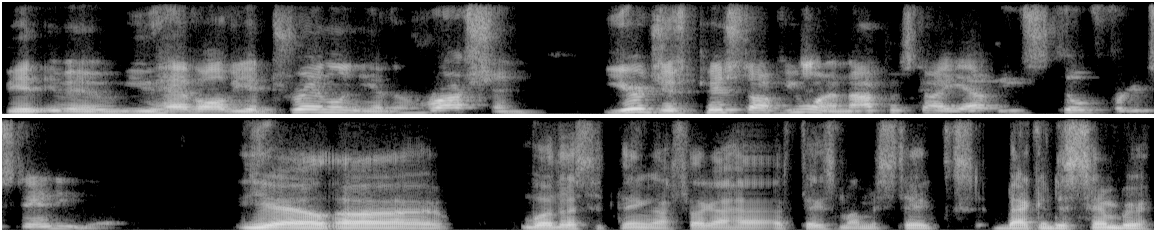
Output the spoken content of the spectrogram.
you, know, you have all the adrenaline, you have the rush, and you're just pissed off. You want to knock this guy out, and he's still freaking standing there. Yeah. Uh, well, that's the thing. I feel like I have fixed my mistakes back in December.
